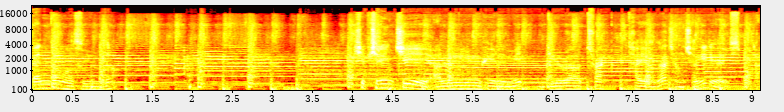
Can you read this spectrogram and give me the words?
밴더 모습입니다. 17인치 알루미늄 휠및 듀라 트랙 타이어가 장착이 되어 있습니다.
